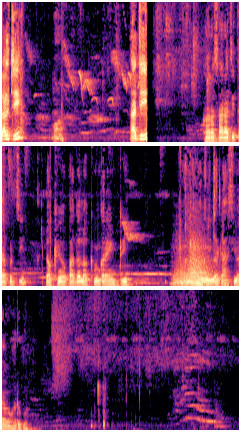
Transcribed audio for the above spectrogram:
ଚାଲିଛି ଆଜି ଘର ସାରା ଚିତା ପଡ଼ିଛି ଲକ୍ଷ୍ମୀଙ୍କ ପାଦ ଲକ୍ଷ୍ମୀଙ୍କର ଏଣ୍ଟ୍ରି ଲକ୍ଷ୍ମୀ ଆସିବେ ଆମ ଘରକୁ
